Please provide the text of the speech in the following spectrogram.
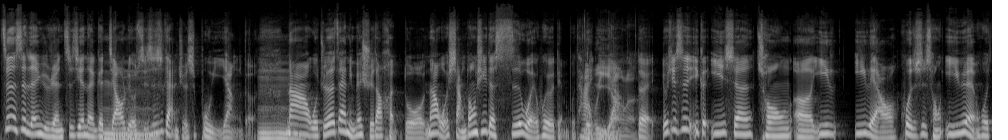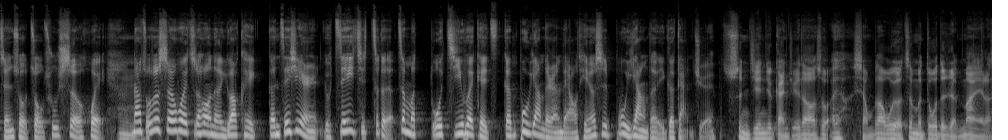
真的是人与人之间的一个交嗯。流，其实是感觉是不一样的。那我觉得在里面学到很多，那我想东西的思维会有点不太又不一一样了。对，尤其是一个医生从呃医。医疗，或者是从医院或诊所走出社会，嗯那走出社会之后呢，又要可以跟这些人有这一这个这么多机会，可以跟不一样的人聊天，又是不一样的一个感觉。瞬间就感觉到说，哎呀，想不到我有这么多的人脉了。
